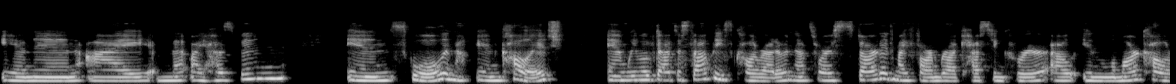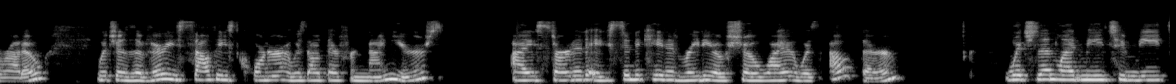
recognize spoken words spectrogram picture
And then I met my husband in school in in college and we moved out to Southeast Colorado, and that's where I started my farm broadcasting career out in Lamar, Colorado, which is a very southeast corner. I was out there for nine years. I started a syndicated radio show while I was out there, which then led me to meet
